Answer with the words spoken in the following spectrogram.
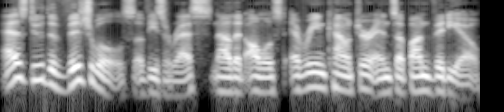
as do the visuals of these arrests now that almost every encounter ends up on video.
